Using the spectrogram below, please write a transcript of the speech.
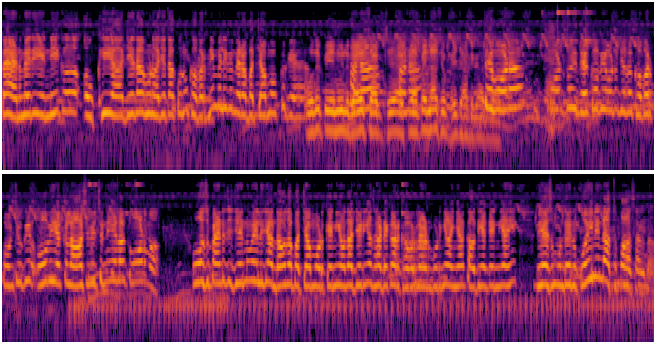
ਭੈਣ ਮੇਰੀ ਇੰਨੀ ਕੁ ਔਖੀ ਆ ਜਿਹਦਾ ਹੁਣ ਅਜੇ ਤੱਕ ਉਹਨੂੰ ਖਬਰ ਨਹੀਂ ਮਿਲੀ ਵੀ ਮੇਰਾ ਬੱਚਾ ਮੁੱਕ ਗਿਆ। ਆ ਉਹਦੇ ਪੇ ਨੂੰ ਲਗਾਏ ਹਨਾ? ਛੱਡ ਪਹਿਲਾਂ ਸੁਫੇ ਛੱਡ ਗਿਆ। ਤੇ ਹੁਣ ਹੁਣ ਤੁਸੀਂ ਦੇਖੋ ਵੀ ਉਹਨੂੰ ਜਦੋਂ ਖਬਰ ਪਹੁੰਚੂਗੀ ਉਹ ਵੀ ਇੱਕ ਲਾਸ਼ ਵਿੱਚ ਨਹੀਂ ਇਹਦਾ ਕੌਣ ਵਾ? ਉਸ ਪਿੰਡ 'ਚ ਜਿਹਨੂੰ ਇਹ ਲਿਜਾਂਦਾ ਉਹਦਾ ਬੱਚਾ ਮੁੜ ਕੇ ਨਹੀਂ ਆਉਂਦਾ। ਜਿਹੜੀਆਂ ਸਾਡੇ ਘਰ ਖਬਰ ਲੈਣ ਬੁੜੀਆਂ ਆਈਆਂ ਕੱਲ ਦੀਆਂ ਕਹਿੰਦੀਆਂ ਸੀ ਵੀ ਇਸ ਮੁੰਡੇ ਨੂੰ ਕੋਈ ਨਹੀਂ ਨੱਥ ਪਾ ਸਕਦਾ।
